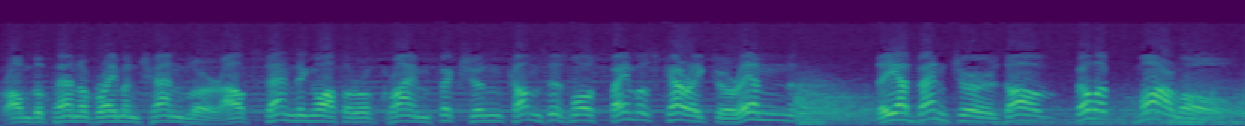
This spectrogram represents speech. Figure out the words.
From the pen of Raymond Chandler, outstanding author of crime fiction, comes his most famous character in The Adventures of Philip Marlowe.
